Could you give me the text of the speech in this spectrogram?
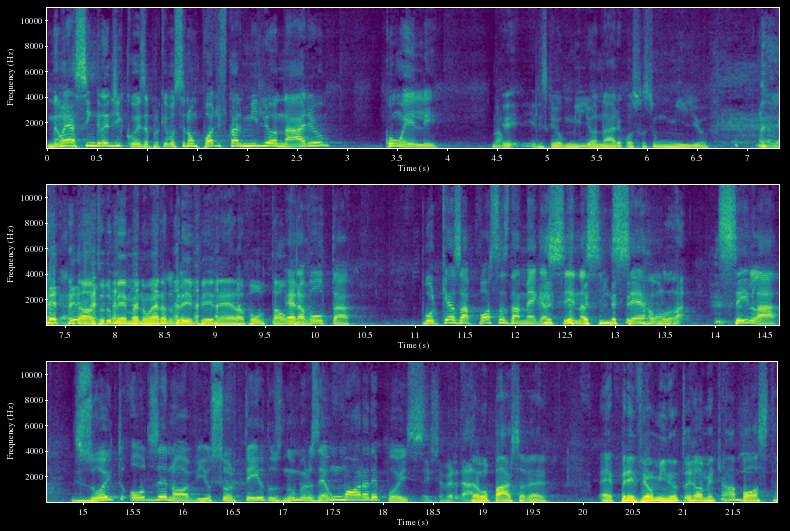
Não é. assim grande coisa, porque você não pode ficar milionário com ele. Ele ele escreveu milionário como se fosse um milho. Não é legal. Não, tudo bem, mas não era Tudo bem. prever, né? Era voltar um Era minuto. voltar. Porque as apostas da Mega Sena se encerram lá, sei lá, 18 ou 19. E o sorteio dos números é uma hora depois. Isso é verdade. Tamo parça, velho. É, prever um minuto realmente é uma bosta.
